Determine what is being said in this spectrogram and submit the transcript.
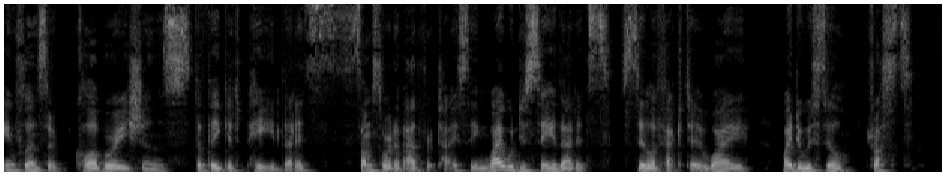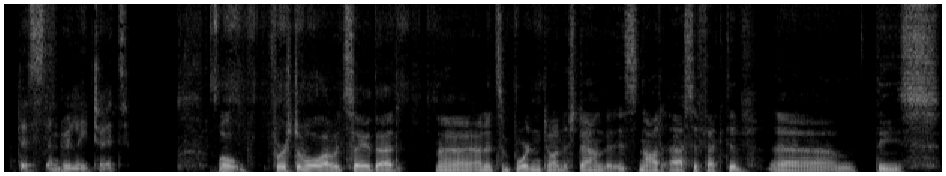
influencer collaborations that they get paid, that it's some sort of advertising. Why would you say that it's still effective? Why why do we still trust this and relate to it? Well, first of all, I would say that, uh, and it's important to understand that it's not as effective. Um, these,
